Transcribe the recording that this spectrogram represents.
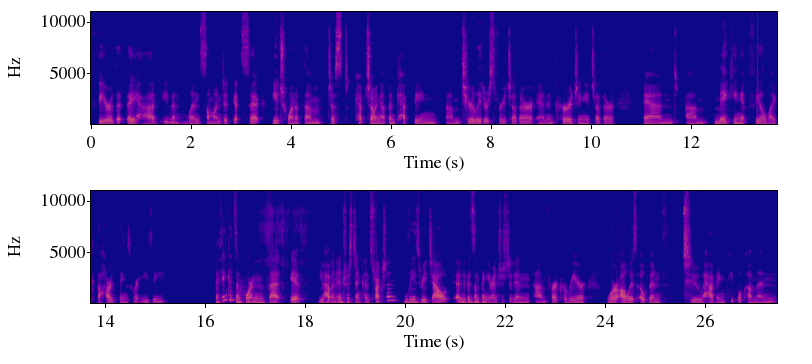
fear that they had, even mm-hmm. when someone did get sick, each one of them just kept showing up and kept being um, cheerleaders for each other and encouraging each other and um, making it feel like the hard things were easy. I think it's important that if you have an interest in construction, mm-hmm. please reach out. Mm-hmm. If it's mm-hmm. something you're interested in um, for a career, we're always open to having people come and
